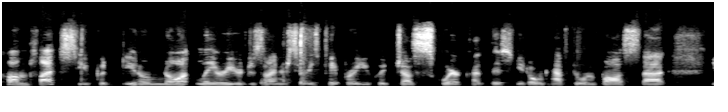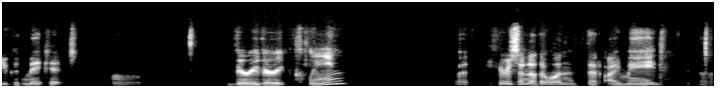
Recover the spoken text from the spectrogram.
complex. You could, you know, not layer your designer series paper. You could just square cut this. You don't have to emboss that. You could make it um, very, very clean. But here's another one that I made, uh,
